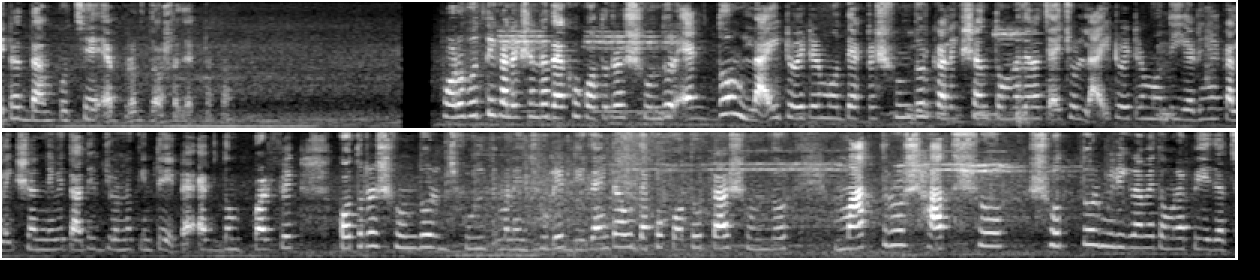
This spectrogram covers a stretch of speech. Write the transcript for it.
এটার দাম পড়ছে অ্যাপ্রক্স দশ হাজার টাকা। পরবর্তী কালেকশনটা দেখো কতটা সুন্দর, একদম লাইট ওয়েটের মধ্যে একটা সুন্দর কালেকশন তোমরা যারা চাইছো লাইট ওয়েটের মধ্যে ইয়ারিং এর কালেকশন নেবে, তাদের জন্য কিন্তু এটা একদম পারফেক্ট কতটা সুন্দর ঝুল মানে ঝুলের ডিজাইনটাও দেখো কতটা সুন্দর। মাত্র সাতশো সত্তর মিলিগ্রামে তোমরা পেয়ে যাচ্ছ।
